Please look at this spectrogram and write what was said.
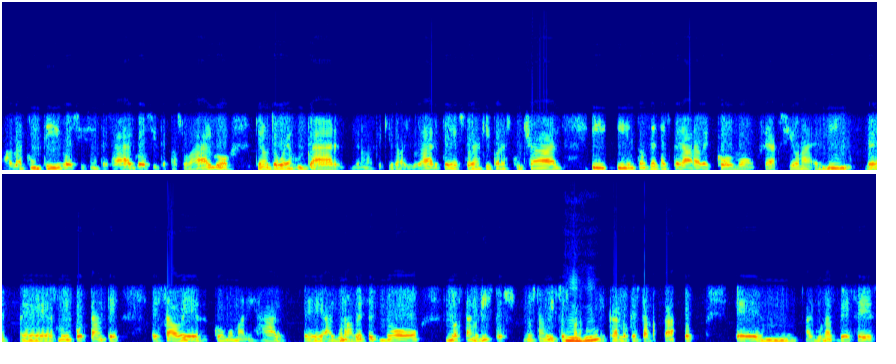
hablar contigo, si sientes algo, si te pasó algo, yo no te voy a juzgar, yo nada más que quiero ayudarte, estoy aquí para escuchar y, y entonces esperar a ver cómo reacciona el niño, ¿ves? Eh, es muy importante eh, saber cómo manejar. Eh, algunas veces no, no están listos, no están listos para comunicar lo que está pasando. algunas veces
